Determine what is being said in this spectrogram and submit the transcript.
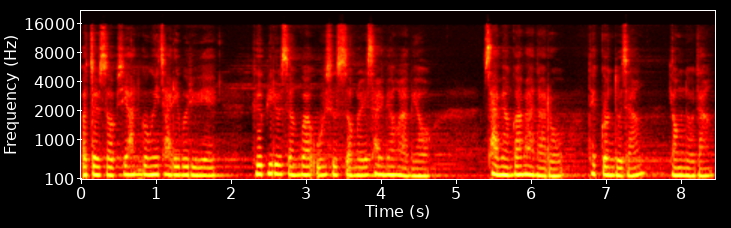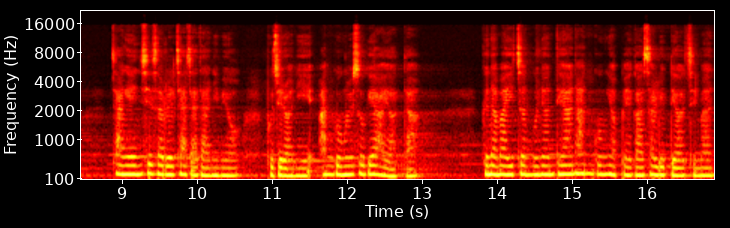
어쩔 수 없이 한궁의 자립을 위해 그 필요성과 우수성을 설명하며 사명감 하나로 태권도장, 경로당, 장애인 시설을 찾아다니며 부지런히 한궁을 소개하였다. 그나마 2009년 대한한궁협회가 설립되었지만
